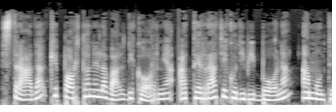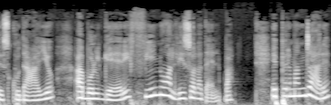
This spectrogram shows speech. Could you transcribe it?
strada che porta nella Val di Cornia, a Terratico di Bibbona, a Montescudaio, a Bolgheri fino all'isola d'Elba. E per mangiare?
